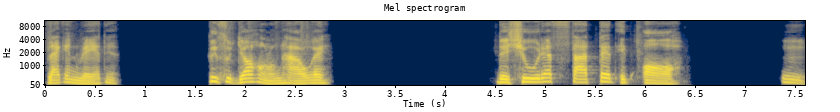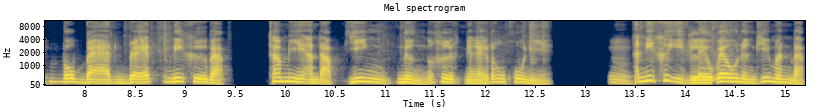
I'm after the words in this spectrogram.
Black and Red เนี่ย คือสุดยอดของรองเท้าเว้ย The shoe that started it all อืมโบแบนเบรดนี่คือแบบ ถ้ามีอันดับยิ่งหนึ่งก็คือยังไงก็ต้องคู่นี้อืมอันนี้คืออีกเลเวลหนึ่งที่มันแบบ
